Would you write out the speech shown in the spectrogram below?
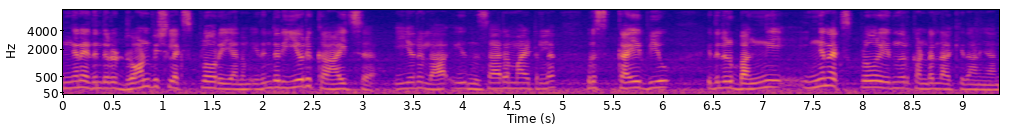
ഇങ്ങനെ ഇതിന്റെ ഒരു ഡ്രോൺ വിഷൽ എക്സ്പ്ലോർ ചെയ്യാനും ഇതിന്റെ ഒരു ഈ ഒരു കാഴ്ച ഈ ഒരു ലാ ഈ നിസ്സാരമായിട്ടുള്ള ഒരു സ്കൈ വ്യൂ ഇതിന്റെ ഒരു ഭംഗി ഇങ്ങനെ എക്സ്പ്ലോർ ചെയ്യുന്ന ഒരു കണ്ടന്റ് ആക്കിയതാണ് ഞാൻ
